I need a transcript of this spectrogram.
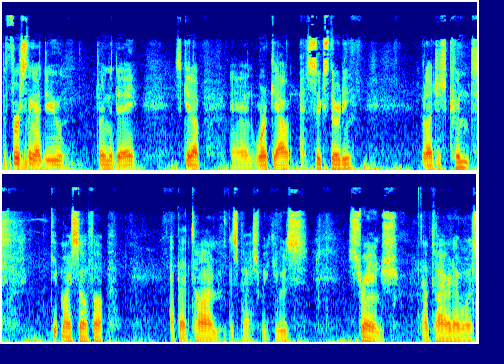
the first thing I do during the day is get up and work out at 6.30, but I just couldn't get myself up at that time this past week. It was strange how tired I was.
